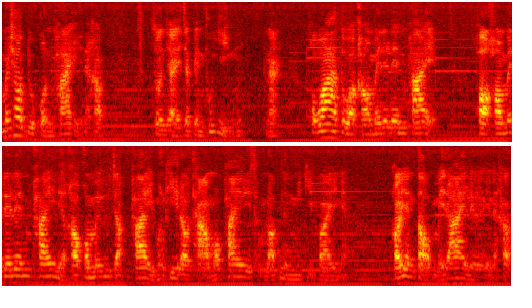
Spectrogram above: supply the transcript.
ไม่ชอบดูกลไพ่นะครับ ส่วนใหญ่จะเป็นผู้หญิงนะเพราะว่าตัวเขาไม่ได้เล่นไพ่พอเขาไม่ได้เล่นไพ่เนี่ยเขาก็ไม่รู้จักไพ่บางทีเราถามว่าไพ่สำรับหนึ่งมีกี่ใบเนี่ยเขายังตอบไม่ได้เลยนะครับ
